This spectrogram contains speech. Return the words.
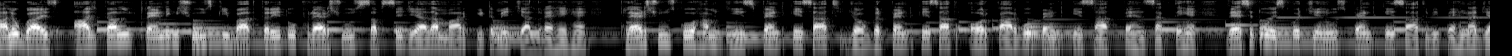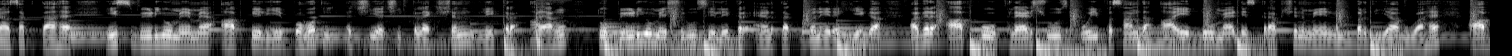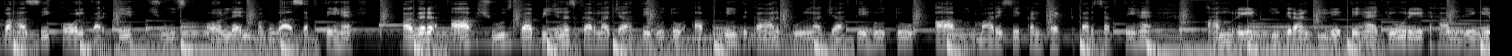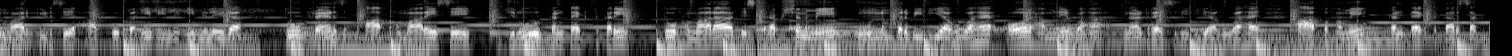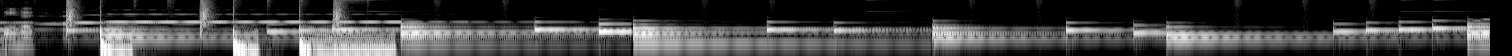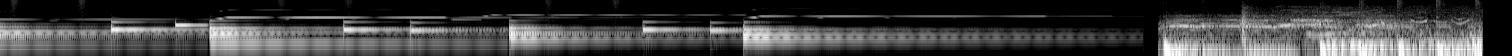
Hello guys, आजकल trending shoes की बात करें तो फ्लैट शूज़ सबसे ज़्यादा मार्केट में चल रहे हैं। फ्लैट शूज़ को हम जीन्स पैंट के साथ, जॉगर पैंट के साथ और कार्गो पैंट के साथ पहन सकते हैं। वैसे तो इसको चिनूस पैंट के साथ भी पहना जा सकता है। इस वीडियो में मैं आपके लिए बहुत ही अच्छी अच्छी कलेक्शन लेकर आया हूँ। तो वीडियो में शुरू से लेकर एंड तक बने रहिएगा। अगर आपको फ्लैट शूज़ कोई पसंद आए तो मैं डिस्क्रिप्शन में नंबर दिया हुआ है। आप वहाँ से कॉल करके शूज़ ऑनलाइन मंगवा सकते हैं। अगर आप शूज़ का बिज़नेस करना चाहते हो तो अपनी दुकान खोलना चाहते हो तो आप हमारे से कांटेक्ट कर सकते हैं। हम रेट की गारंटी लेते हैं। जो रेट हम देंगे मार्केट से आपको कहीं भी नहीं मिलेगा। तो फ्रेंड्स आप हमारे से ज़रूर कांटेक्ट करें। तो हमारा डिस्क्रिप्शन में फ़ोन नंबर भी दिया हुआ है और हमने वहाँ अपना एड्रेस भी दिया हुआ है। आप हमें कांटेक्ट कर सकते हैं।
